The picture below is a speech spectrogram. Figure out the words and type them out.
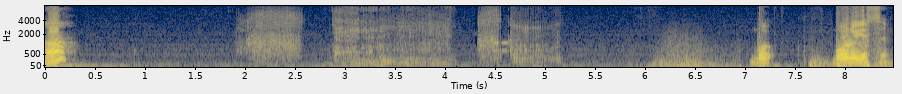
어? 뭐 모르겠음.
